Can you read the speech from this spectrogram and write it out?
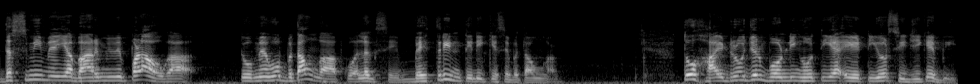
दसवीं में या बारहवीं में पढ़ा होगा तो मैं वो बताऊँगा आपको अलग से, बेहतरीन तरीके से बताऊँगा। तो हाइड्रोजन बॉन्डिंग होती है ए टी और सी जी के बीच,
